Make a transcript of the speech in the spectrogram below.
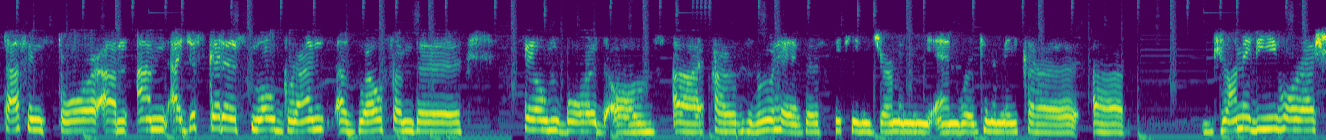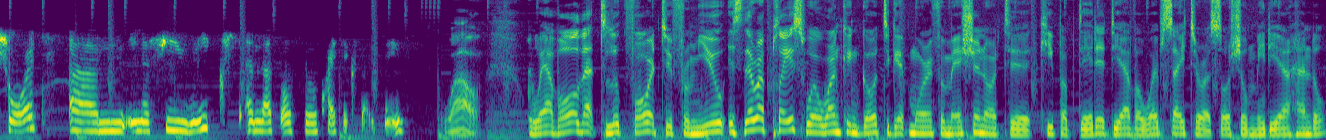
stuff in store. Um, um, I just got a small grant as well from the film board of uh, Karlsruhe, the city in Germany, and we're going to make a, a dramedy horror short um, in a few weeks, and that's also quite exciting. Wow. We have all that to look forward to from you. Is there a place where one can go to get more information or to keep updated? Do you have a website or a social media handle?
